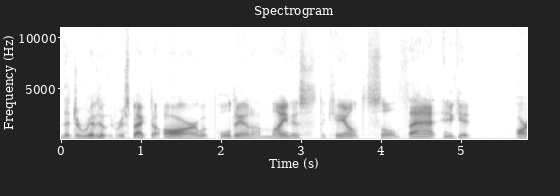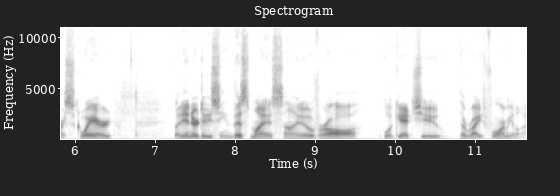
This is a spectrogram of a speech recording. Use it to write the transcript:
the derivative with respect to r would pull down a minus to cancel that, and you get r squared. But introducing this minus sign overall will get you the right formula.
